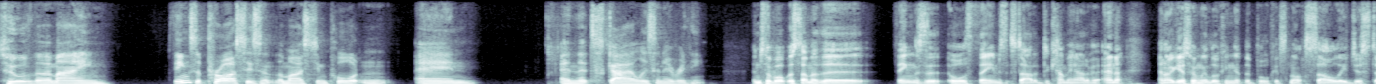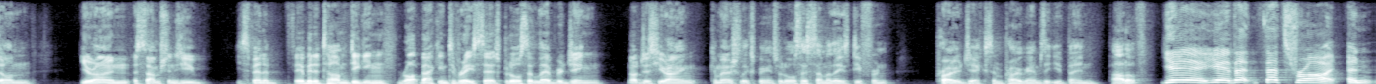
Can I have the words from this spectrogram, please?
two of the main things that price isn't the most important and and that scale isn't everything. And so what were some of the things that or themes that started to come out of it? And and I guess when we're looking at the book, it's not solely just on your own assumptions. You you spent a fair bit of time digging right back into research, but also leveraging not just your own commercial experience, but also some of these different projects and programs that you've been part of? Yeah, yeah, that that's right. And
